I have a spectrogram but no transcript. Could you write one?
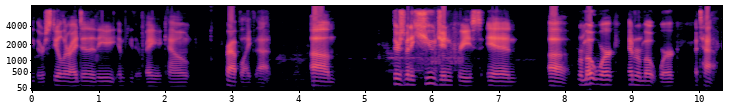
either steal their identity, empty their bank account, crap like that. Um, there's been a huge increase in uh, remote work and remote work attacks,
